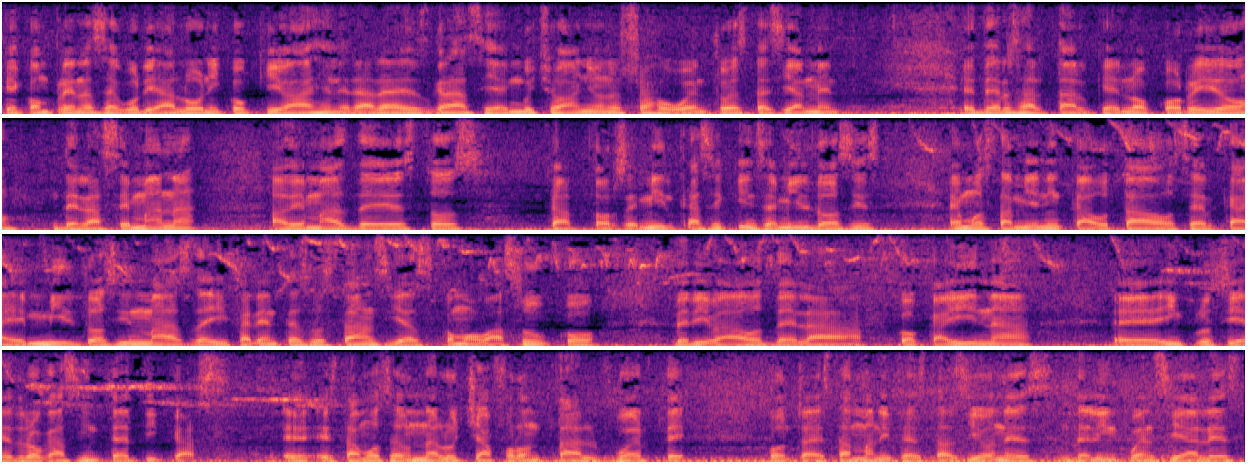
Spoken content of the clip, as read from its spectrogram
que con plena seguridad lo único que iba a generar era desgracia y mucho años nuestra juventud especialmente. Es de resaltar que en lo corrido de la semana, además de estos 14 mil, casi 15 mil dosis. Hemos también incautado cerca de mil dosis más de diferentes sustancias como bazuco, derivados de la cocaína, eh, inclusive drogas sintéticas. Eh, estamos en una lucha frontal fuerte contra estas manifestaciones delincuenciales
